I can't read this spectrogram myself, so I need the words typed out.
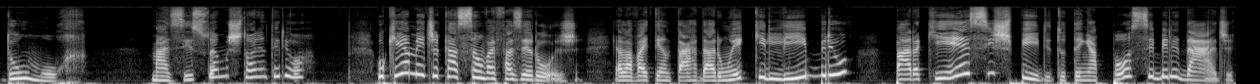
do humor. Mas isso é uma história anterior. O que a medicação vai fazer hoje? Ela vai tentar dar um equilíbrio para que esse espírito tenha a possibilidade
